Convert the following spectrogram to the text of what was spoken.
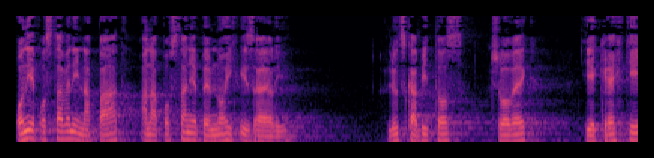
on je postavený na pád a na povstanie pre mnohých v Izraeli. Ľudská bytosť, človek, je krehký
